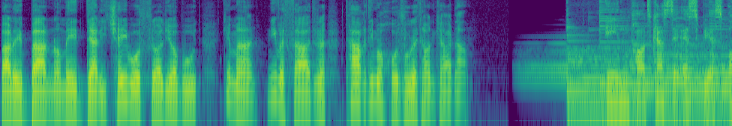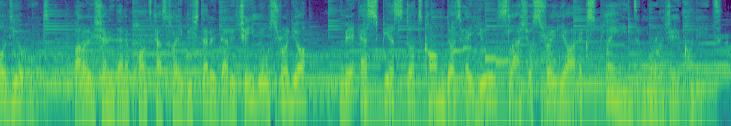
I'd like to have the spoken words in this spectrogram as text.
برای برنامه دریچه به استرالیا بود که من نیو صدر تقدیم حضورتان کردم. این پادکست SBS Audio بود. برای شنیدن پادکست های بیشتر دریچه به استرالیا به sbs.com.au Australia Explained مراجعه کنید.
